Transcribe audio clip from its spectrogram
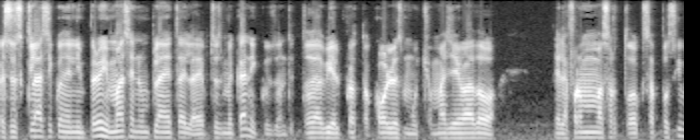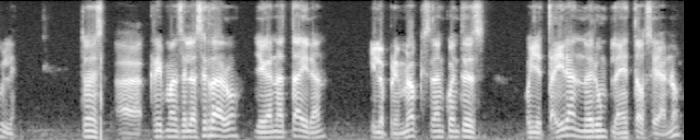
Eso es clásico en el Imperio y más en un planeta de Adeptus Mecánicos, donde todavía el protocolo es mucho más llevado de la forma más ortodoxa posible. Entonces a Creepman se le hace raro, llegan a Tyran y lo primero que se dan cuenta es, oye, Tyran no era un planeta océano.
